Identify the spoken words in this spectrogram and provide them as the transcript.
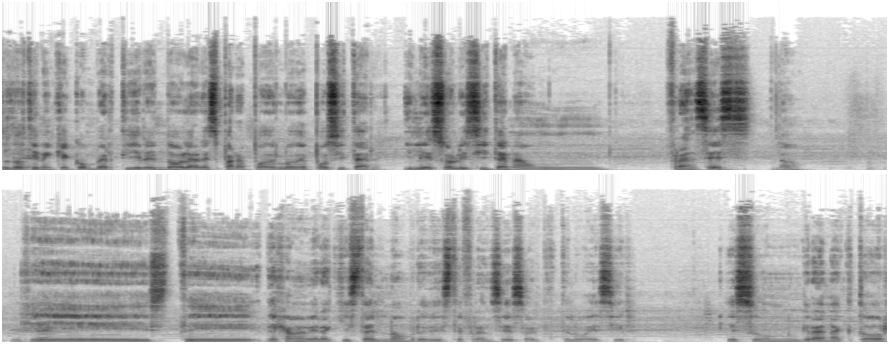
Entonces lo tienen que convertir en dólares para poderlo depositar y le solicitan a un francés, ¿no? Que este, déjame ver, aquí está el nombre de este francés, ahorita te lo voy a decir. Es un gran actor.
